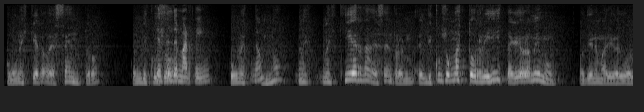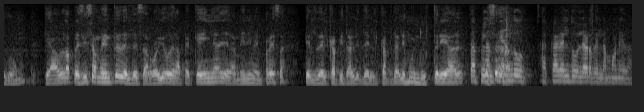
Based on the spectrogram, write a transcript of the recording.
con una izquierda de centro, con un discurso... ¿Qué es el de Martín? ¿No? Una, izquierda de centro, el discurso más torrijista que hay ahora mismo lo tiene Maribel Gordón, que habla precisamente del desarrollo de la pequeña y de la mínima empresa, el del, capital, del capitalismo industrial. Está planteando sacar el dólar de la moneda.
